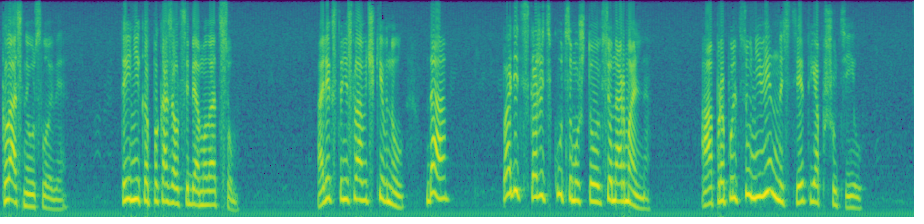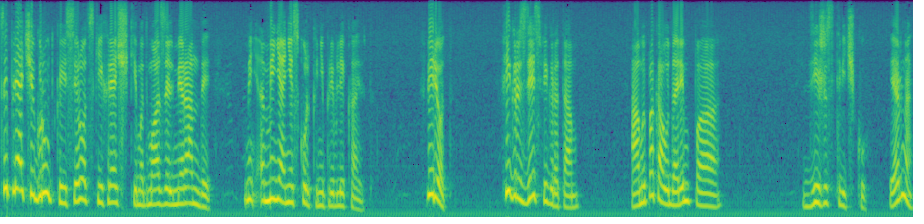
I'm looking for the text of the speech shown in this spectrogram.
«Классные условия. Ты, Ника, показал себя молодцом». Олег Станиславович кивнул. «Да, пойдите скажите Куцему, что все нормально. А про пыльцу невинности это я пошутил. Цыплячья грудка и сиротские хрящики мадемуазель Миранды меня, меня нисколько не привлекают. Вперед! Фигра здесь, фигра там. А мы пока ударим по дижествичку. Верно,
